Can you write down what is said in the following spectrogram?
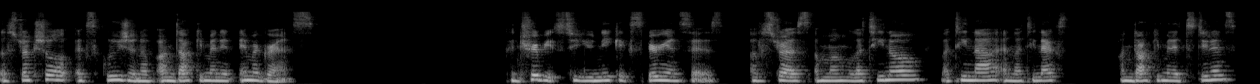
the structural exclusion of undocumented immigrants contributes to unique experiences of stress among Latino, Latina, and Latinx undocumented students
